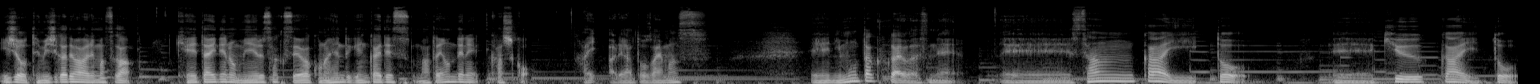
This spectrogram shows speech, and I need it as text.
以上手短ではありますが携帯でのメール作成はこの辺で限界です。また読んでねかしこ。はいありがとうございます。えー、二毛沢会はですね、えー、3回と、えー、9回と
